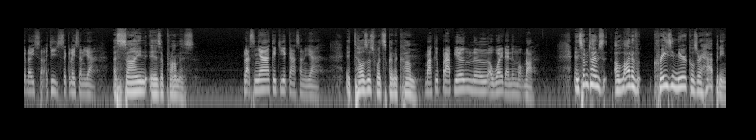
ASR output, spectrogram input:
ក្តីសជាសេចក្តីសន្យា A sign is a promise. ផ្លាកសញ្ញាគឺជាការសន្យា It tells us what's going to come. បាទគឺប្រាប់យើងនៅអ្វីដែលនឹងមកដល់ And sometimes a lot of crazy miracles are happening.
